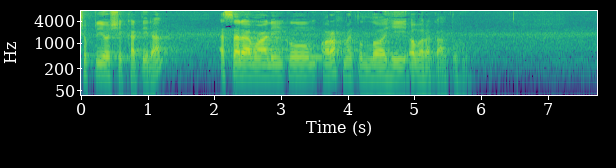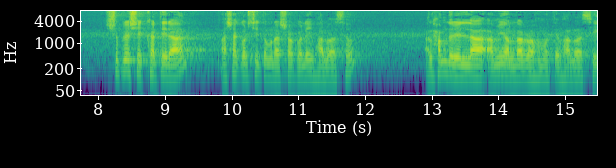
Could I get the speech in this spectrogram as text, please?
সুপ্রিয় শিক্ষার্থীরা আসসালামু আলাইকুম আরহামতুল্লাহি ওবরাকাত সুপ্রিয় শিক্ষার্থীরা আশা করছি তোমরা সকলেই ভালো আছো আলহামদুলিল্লাহ আমি আল্লাহর রহমতে ভালো আছি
